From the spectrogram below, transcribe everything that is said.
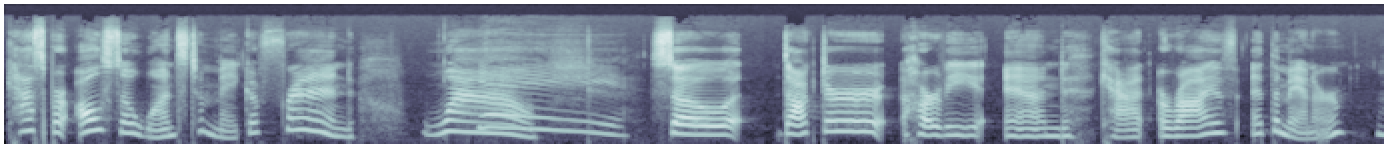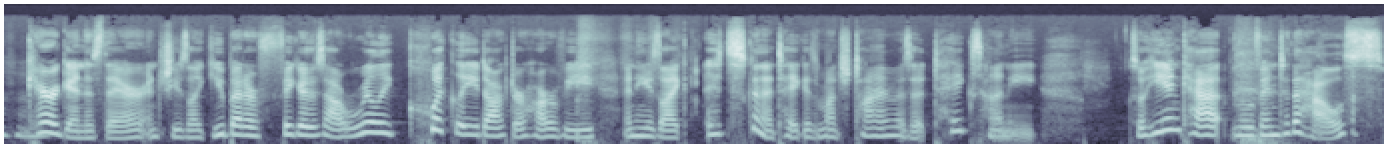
Casper also wants to make a friend. Wow. So Dr. Harvey and Kat arrive at the manor. Mhm. Carrigan is there and she's like, You better figure this out really quickly, Dr. Harvey. And he's like, It's going to take as much time as it takes, honey. So he and Kat move into the house,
